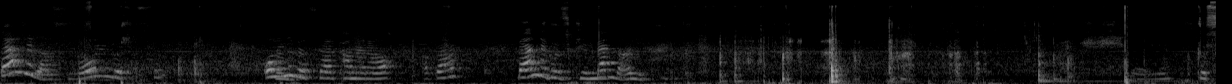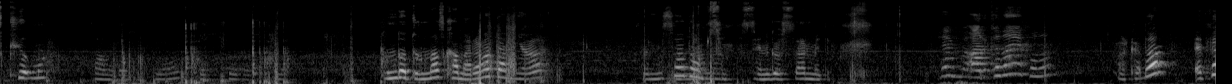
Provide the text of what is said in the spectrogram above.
Bence de aslında oyun gözüksün. Oyunu göster kamera adam. Ben de gözüküyorum ben de öyle. Gözüküyor mu? Tamam gözüküyor, gözüküyor, gözüküyor. Bunda durmaz kamera adam ya. Sen nasıl adamsın? Seni göstermedim. Hem arkadan yapalım. Arkadan Efe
